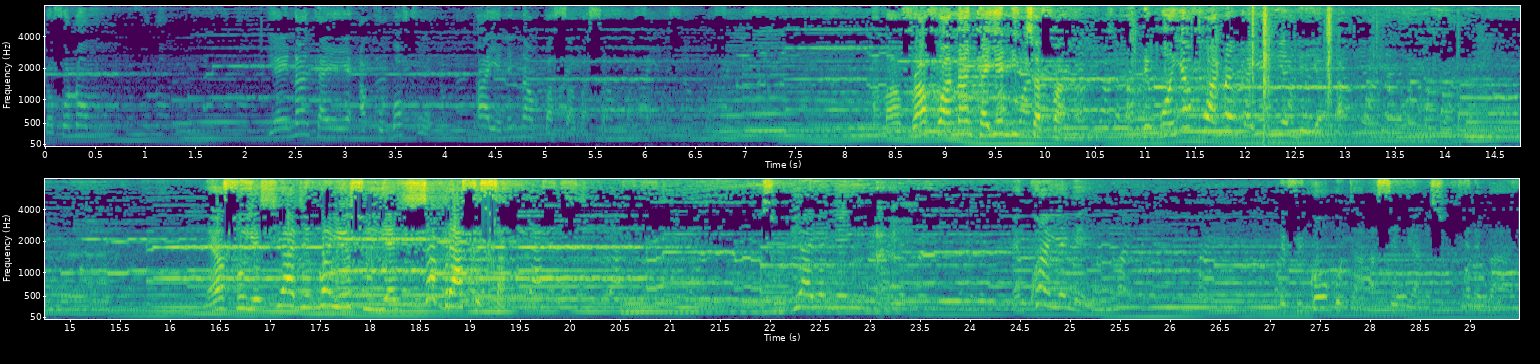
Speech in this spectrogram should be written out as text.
ɔdɔfonom yɛn nanka yɛyɛ akobɔfoɔ a yɛne nam basabasa. Amanfrafoɔ a nanka yɛnni kyɛfa adebɔnyɛfoɔ a nanka yɛnni awieyɛ pa nanso yɛhyia agyenkwa yesu yɛhyɛ berɛ asesa. Bia yɛnyɛ yi nkwa yɛnyɛ yi ɛfiri golgota asɛnnua no so baa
